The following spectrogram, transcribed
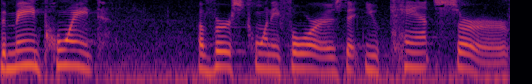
The main point of verse 24 is that you can't serve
